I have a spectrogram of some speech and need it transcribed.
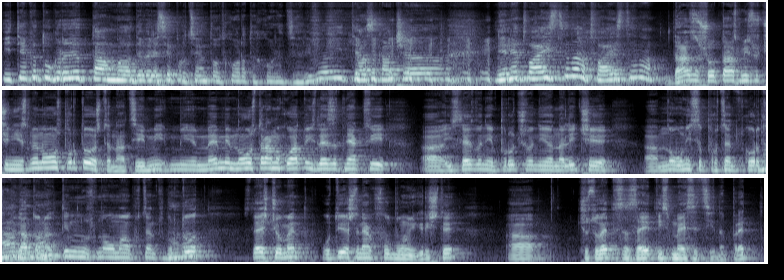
И те като градят там а, 90% от хората ходят за риба и тя скача... не, не, това е истина, това е истина. Да, защото аз мисля, че ние сме много спортуваща нация. Ми, ми, мен ми е много странно, когато излезат някакви а, изследвания, проучвания, нали, че а, много нисък процент от хората Да, да, да, двигателна да. активност, много малък процент спортуват. В следващия момент отиваш на някакво футболно игрище, а, часовете са заети с месеци напред,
